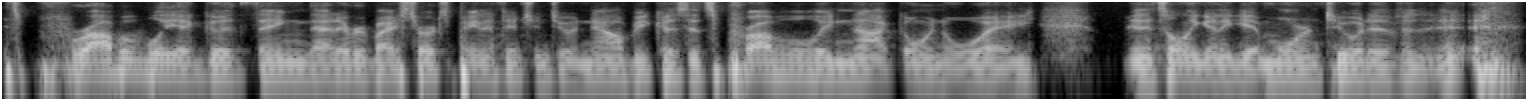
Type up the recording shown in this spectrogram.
It's probably a good thing that everybody starts paying attention to it now because it's probably not going away and it's only going to get more intuitive and,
